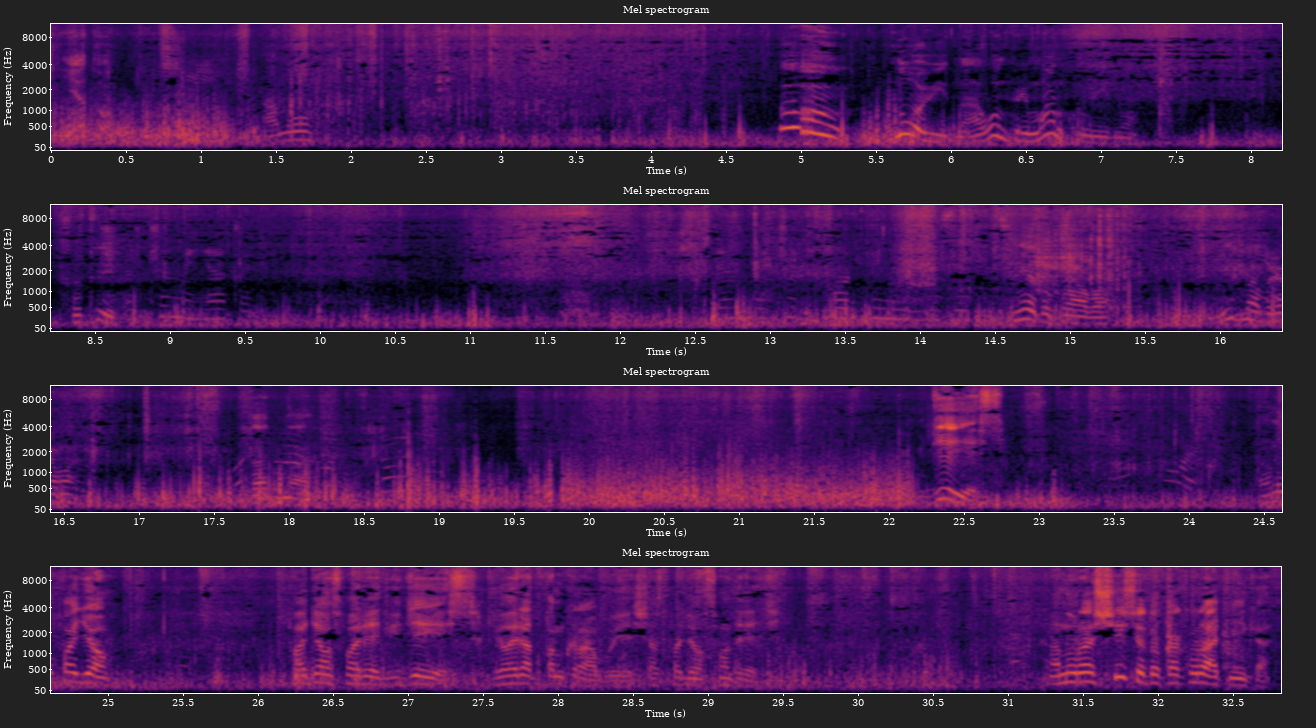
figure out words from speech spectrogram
Нету? А ну. У, Дно видно, а вон приманку видно. Смотри. Что меня-то видно? Я мне чуть плотнее не залезет. Нету краба. Видно прямо до дна. Где есть? А ну пойдем. Пойдем смотреть, где есть. Говорят, там крабы есть. Сейчас пойдем смотреть. А ну расчисти только аккуратненько.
